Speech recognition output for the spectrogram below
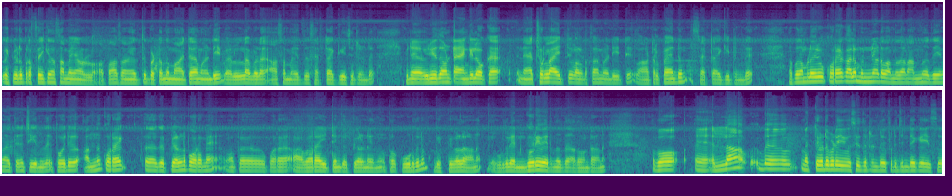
കുപ്പികൾ പ്രസവിക്കുന്ന സമയമാണല്ലോ അപ്പോൾ ആ സമയത്ത് പെട്ടെന്ന് മാറ്റാൻ വേണ്ടി വെള്ളം ഇവിടെ ആ സമയത്ത് സെറ്റാക്കി വെച്ചിട്ടുണ്ട്. പിന്നെ ഒരുവിധം ടാങ്കിലൊക്കെ നാച്ചുറലായിട്ട് വളർത്താൻ വേണ്ടിയിട്ട് വാട്ടർ പ്ലാന്റും സെറ്റാക്കിയിട്ടുണ്ട് അപ്പോൾ നമ്മളൊരു കുറേ കാലം മുന്നോട്ട് വന്നതാണ്. അന്ന് അതേമാതിരി തന്നെ ചെയ്യുന്നത്. ഇപ്പോൾ ഒരു അന്ന് കുറേ ഗപ്പികളിന് പുറമെ നമുക്ക് കുറേ അവർ ഐറ്റം ഗപ്പികളുണ്ടായിരുന്നു. ഇപ്പോൾ കൂടുതലും ഗപ്പികളാണ്. കൂടുതൽ എൻക്വയറി വരുന്നത് അതുകൊണ്ടാണ്. അപ്പോൾ എല്ലാ മെത്തേഡും ഇവിടെ യൂസ് ചെയ്തിട്ടുണ്ട്. ഫ്രിഡ്ജിന്റെ കേസ്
